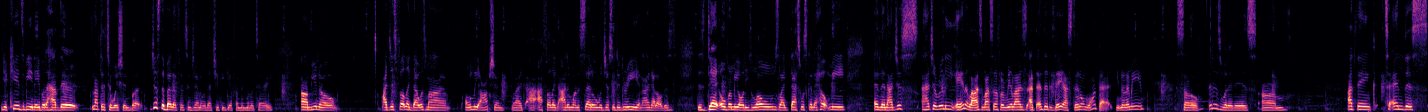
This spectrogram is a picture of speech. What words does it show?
your kids being able to have their not their tuition, but just the benefits in general that you could get from the military. Um, you know, I just felt like that was my only option. Like I, I felt like I didn't want to settle with just a degree, and I got all this this debt over me, all these loans. Like that's what's gonna help me. And then I just I had to really analyze myself and realize at the end of the day, I still don't want that. You know what I mean? So it is what it is. Um, I think to end this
